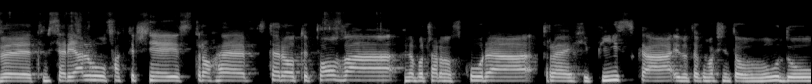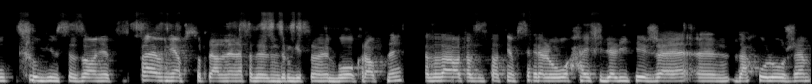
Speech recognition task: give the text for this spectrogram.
w tym serialu faktycznie jest trochę stereotypowa, no bo czarnoskóra, trochę hipiska i do tego właśnie to voodoo w drugim sezonie, to jest pełnie absurdalne, naprawdę ten drugi sezon był okropny pokazała teraz ostatnio w serialu High Fidelity, że y, dla Hulu, że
